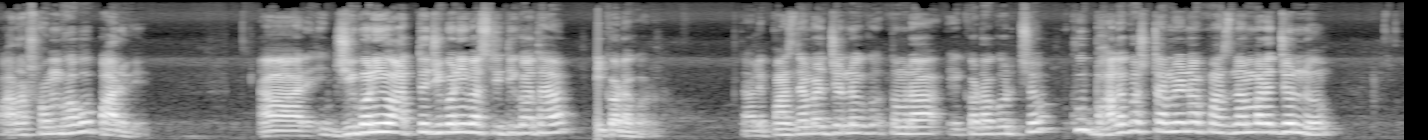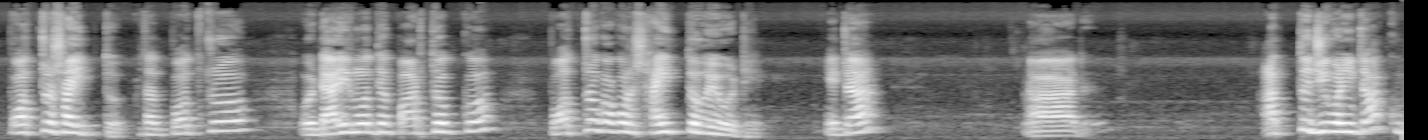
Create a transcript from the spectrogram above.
পারা সম্ভবও পারবে। আর জীবনী ও আত্মজীবনী বা স্মৃতিকথা এই কটা করো। তাহলে পাঁচ নাম্বারের জন্য তোমরা এই কটা করছ। খুব ভালো কোশ্চেন মেন পাঁচ নাম্বারের জন্য। পত্র সাহিত্য, অর্থাৎ পত্র ও ডায়েরির মধ্যে পার্থক্য। পত্র কখন সাহিত্য হয়ে ওঠে, এটা আর আত্মজীবনীটা খুব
